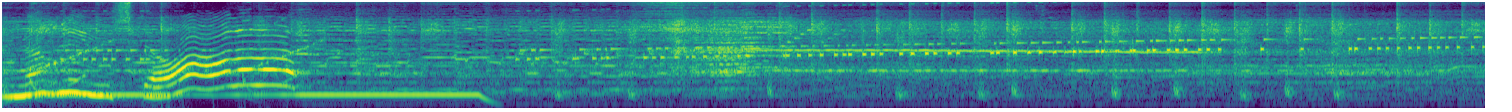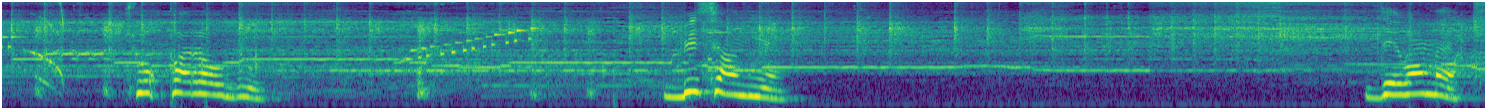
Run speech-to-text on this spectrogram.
Ne bileyim işte. Aa, al al al. Çok para oldu. Bir saniye. Devam et.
